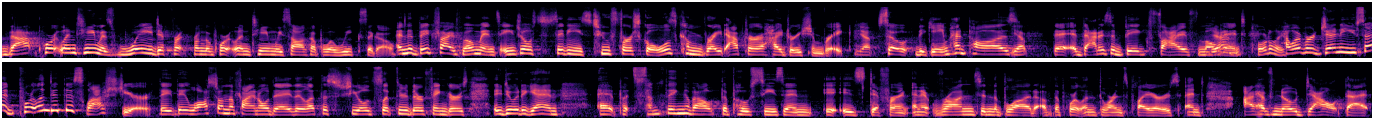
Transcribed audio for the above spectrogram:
that Portland team is way different from the Portland team we saw a couple of weeks ago. And the big five moments, Angel City's two first goals come right after a hydration break. Yep. So the game had paused. Yep. That, that is a big five moment. Yeah, totally. However, Jenny, you said Portland did this last year. They, they lost on the final day. They let the shield slip through their fingers. They do it again. Uh, but something about the postseason is different, and it runs in the blood of the Portland Thorns players. And I have no doubt that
